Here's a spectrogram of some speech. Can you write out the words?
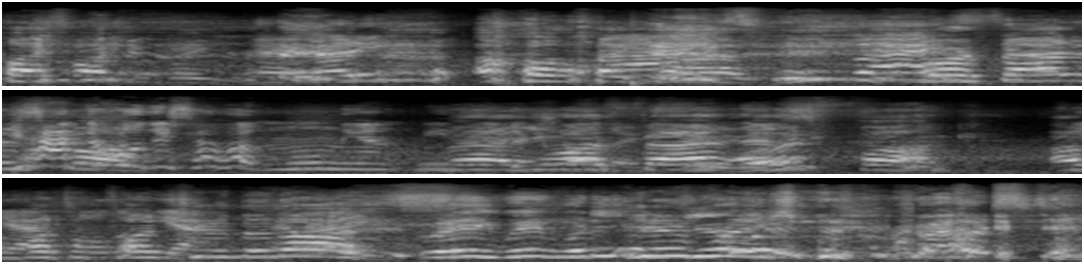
my fucking finger. Alright, ready? Oh my Five, god. five, you are fat as fuck. You have to hold yourself up more than me Man, you are shoulder. fat Wait, as fuck. I'm Yeah, about to punch yeah. you in the nuts. Wait, wait, what are you You're doing? breaking- Crouch down.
